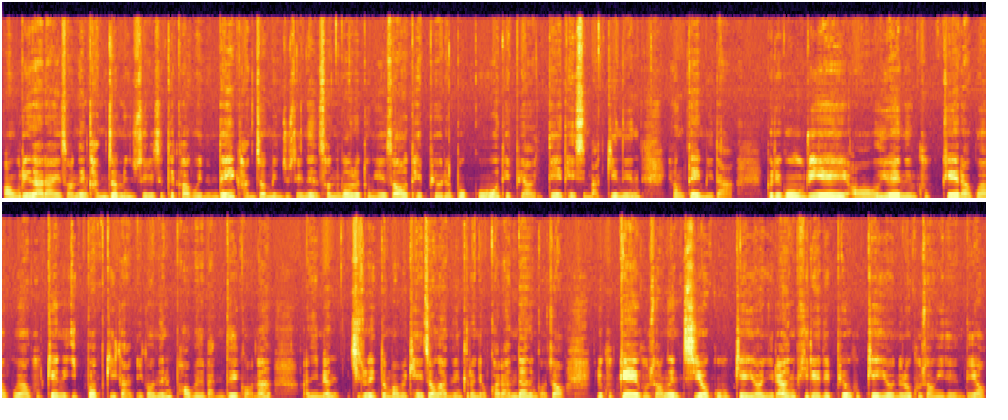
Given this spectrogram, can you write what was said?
어, 우리나라에서는 간접민주제를 채택하고 있는데 간접민주제는 선거를 통해서 대표를 뽑고 대표한테 대신 맡기는 형태입니다. 그리고 우리의 어, 의회는 국회라고 하고요. 국회는 입법기관, 이거는 법을 만들거나 아니면 기존에 있던 법을 개정하는 그런 역할을 한다는 거죠. 그리고 국회의 구성은 지역구 국회의원이랑 비례대표 국회의원으로 구성이 되는데요.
